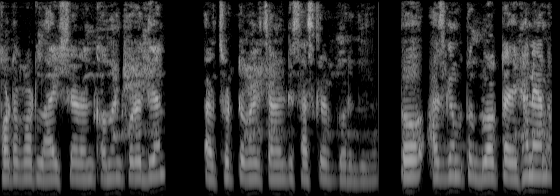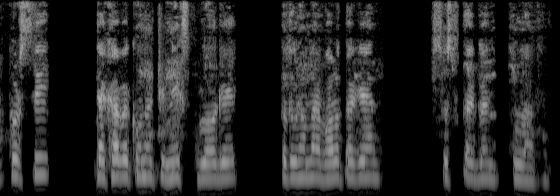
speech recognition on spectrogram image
ফটোফট লাইক শেয়ার এন্ড কমেন্ট করে দিন আর ছোট্ট ভাই চ্যানেলটি সাবস্ক্রাইব করে দিবেন। তো আজকের মতো ব্লগটা এখানে এন করছি। দেখা হবে কোনো একটি নেক্সট ব্লগে ততক্ষণ আপনারা ভালো থাকেন, সুস্থ থাকবেন, আল্লাহ হাফেজ।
